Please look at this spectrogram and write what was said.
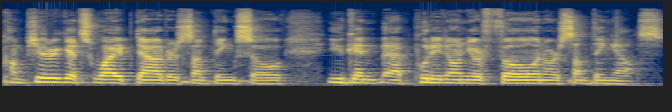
computer gets wiped out or something. So you can uh, put it on your phone or something else.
